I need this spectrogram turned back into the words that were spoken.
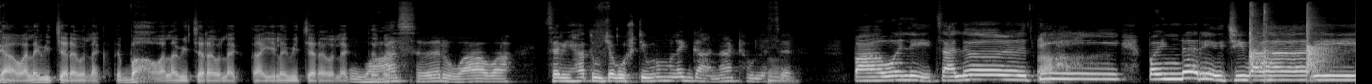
गावाला विचारावं लागतं भावाला विचारावं लागतं आईला विचारावं लागतं वा. सर वा वा. सर ह्या तुमच्या गोष्टीवरून मला एक गाणं आठवलं सर. पावले चालती पंढरीची वारी.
